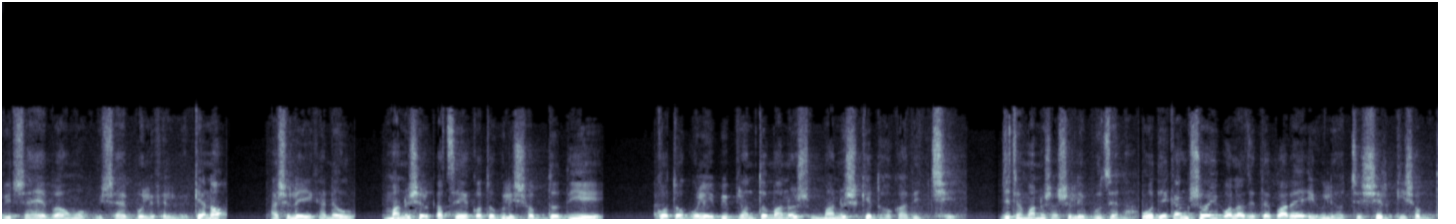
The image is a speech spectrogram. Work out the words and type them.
পীর সাহেব বা অমুক পীর সাহেব বলে ফেলবে। কেন? আসলে এখানেও মানুষের কাছে কতগুলি শব্দ দিয়ে কতগুলি বিভ্রান্ত মানুষ মানুষকে ধোকা দিচ্ছে যেটা মানুষ আসলে বুঝে না। অধিকাংশই বলা যেতে পারে এগুলি হচ্ছে শেরকি শব্দ।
